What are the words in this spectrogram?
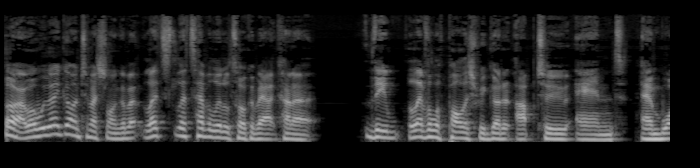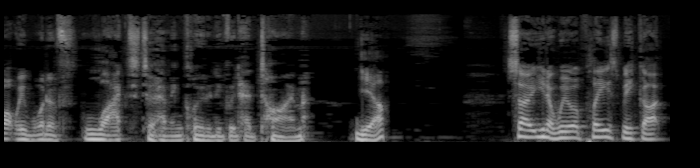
All right. Well, we won't go on too much longer, but let's let's have a little talk about kind of the level of polish we got it up to, and and what we would have liked to have included if we'd had time. Yeah, So you know, we were pleased we got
